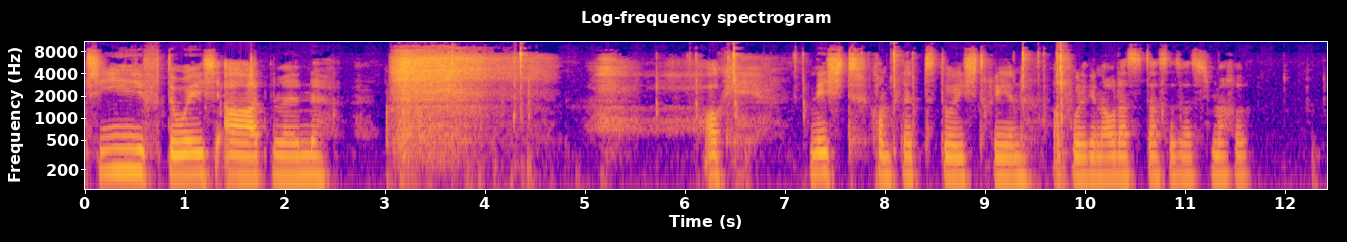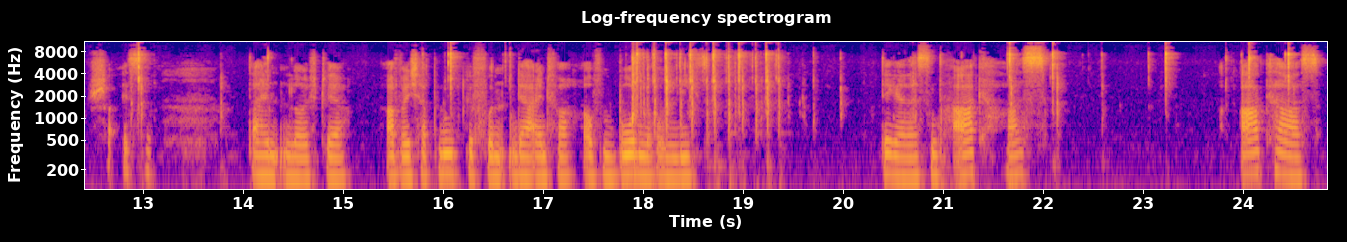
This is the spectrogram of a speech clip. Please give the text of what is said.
Tief durchatmen. Okay. Nicht komplett durchdrehen. Obwohl genau das das ist, was ich mache. Scheiße. Da hinten läuft wer. Aber ich habe Blut gefunden, der einfach auf dem Boden rumliegt. Digga, das sind AKs. AKs.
